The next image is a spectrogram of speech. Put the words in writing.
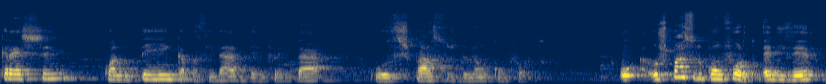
crescem quando têm capacidade de enfrentar os espaços de não conforto. O, espaço de conforto é dizer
